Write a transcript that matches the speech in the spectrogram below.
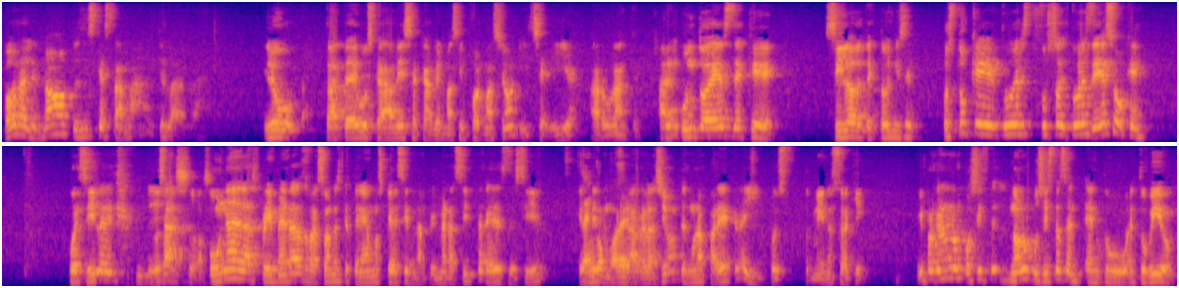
Órale, no, pues es que está mal, que la, la. Y luego traté de buscarle y sacarle más información y sería arrogante. Al punto es de que sí lo detectó y me dice, pues tú que tú eres, tú, soy- tú eres de eso o qué? Pues sí, le dije. O sea, eso. una de las primeras razones que teníamos que decir en la primera cita es decir que Tengo una relación, tengo una pareja y pues también estoy aquí. ¿Y por qué no lo pusiste, no lo pusiste en, en tu, en tu bio?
